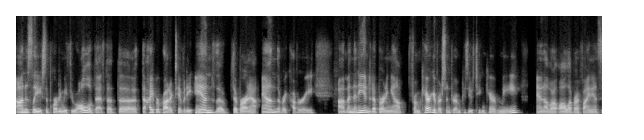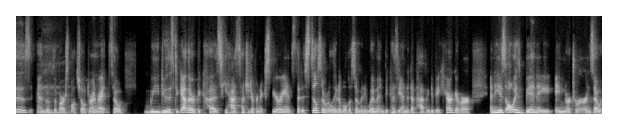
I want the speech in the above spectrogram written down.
honestly supporting me through all of that, the the the hyper productivity and the the burnout and the recovery. Um, and then he ended up burning out from caregiver syndrome because he was taking care of me and of all, all of our finances and both of our Mm. small children, right? So we do this together because he has such a different experience that is still so relatable to so many women because he ended up having to be a caregiver and he has always been a, a nurturer. And so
